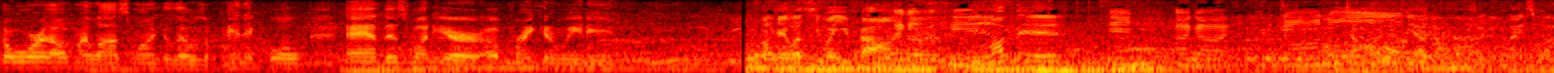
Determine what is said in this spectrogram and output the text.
Thor. That was my last one because that was a panic pull, and this one here of Frankenweenie. Okay, let's see what you found. I got him. Muppet. And I got Oh, Donald. Donald. Yeah, Donald's a good, nice one.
